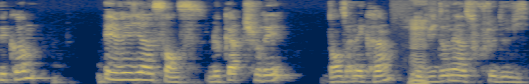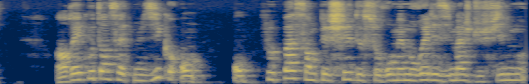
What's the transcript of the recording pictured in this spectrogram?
C'est comme éveiller un sens, le capturer dans un écran et hmm. lui donner un souffle de vie. En réécoutant cette musique, on ne peut pas s'empêcher de se remémorer les images du film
